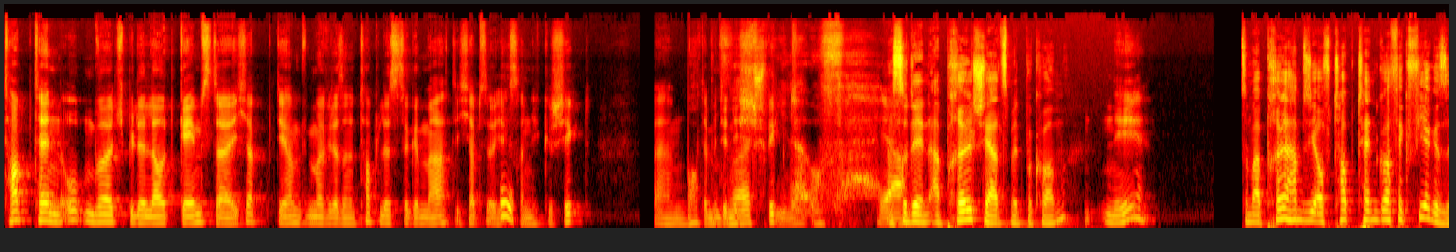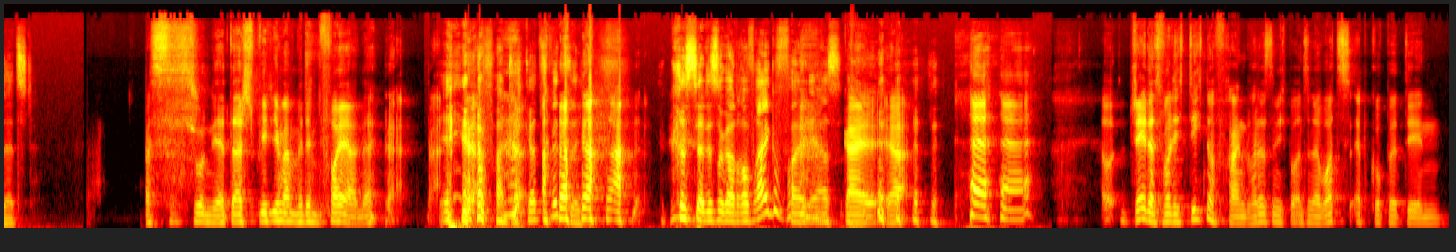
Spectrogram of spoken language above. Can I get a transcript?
Top 10 Open World Spiele laut GameStar. Ich habe, die haben mal wieder so eine Top-Liste gemacht. Ich habe sie euch Oh. extra nicht geschickt. Ähm, damit ihr nicht uff. Ja. Hast du den April-Scherz mitbekommen? Nee. Zum April haben sie auf Top 10 Gothic 4 gesetzt. Das ist schon, ja, da spielt jemand mit dem Feuer, ne? ja, fand ich ganz witzig. Christian ist sogar drauf reingefallen erst. Geil, ja. Oh, Jay, das wollte ich dich noch fragen. Du hattest nämlich bei uns in der WhatsApp-Gruppe den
